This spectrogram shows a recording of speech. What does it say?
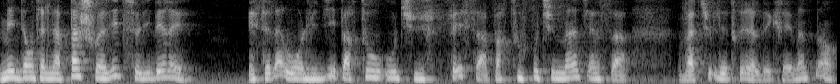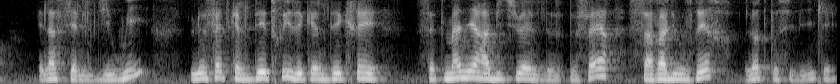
mais dont elle n'a pas choisi de se libérer. Et c'est là où on lui dit, partout où tu fais ça, partout où tu maintiens ça, vas-tu le détruire et le décréer maintenant? Et là, si elle dit oui, le fait qu'elle détruise et qu'elle décrée cette manière habituelle de, faire, ça va lui ouvrir l'autre possibilité.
